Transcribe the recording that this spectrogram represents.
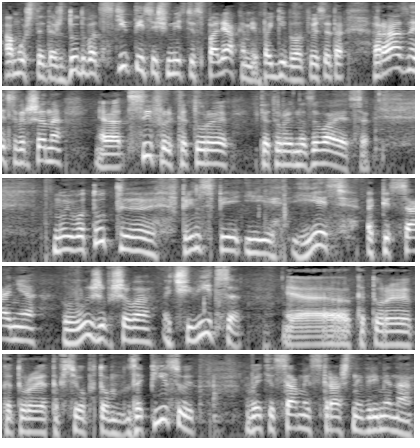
а может и даже до 20 тысяч вместе с поляками погибло. То есть это разные совершенно э, цифры, которые, которые называются. Ну и вот тут, э, в принципе, и есть описание выжившего очевидца, э, который, который это все потом записывает в эти самые страшные времена.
